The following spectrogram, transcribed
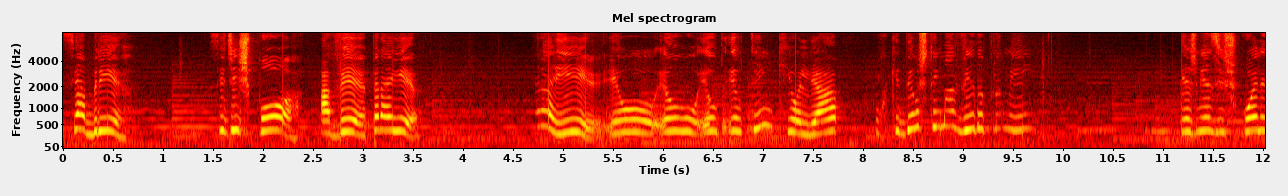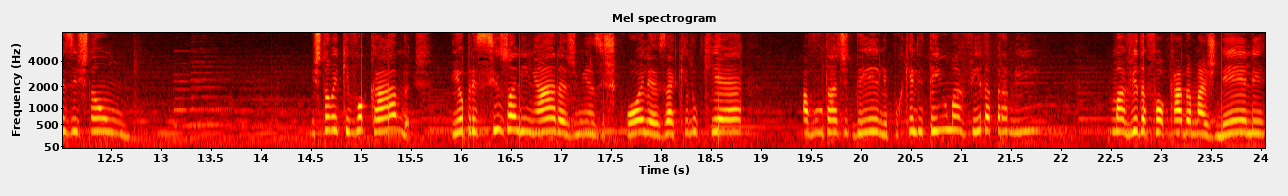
Se abrir, se dispor a ver, peraí, peraí, eu, eu, eu, eu tenho que olhar porque Deus tem uma vida para mim. E as minhas escolhas estão, estão equivocadas. E eu preciso alinhar as minhas escolhas àquilo que é a vontade dele, porque ele tem uma vida para mim. Uma vida focada mais nele,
